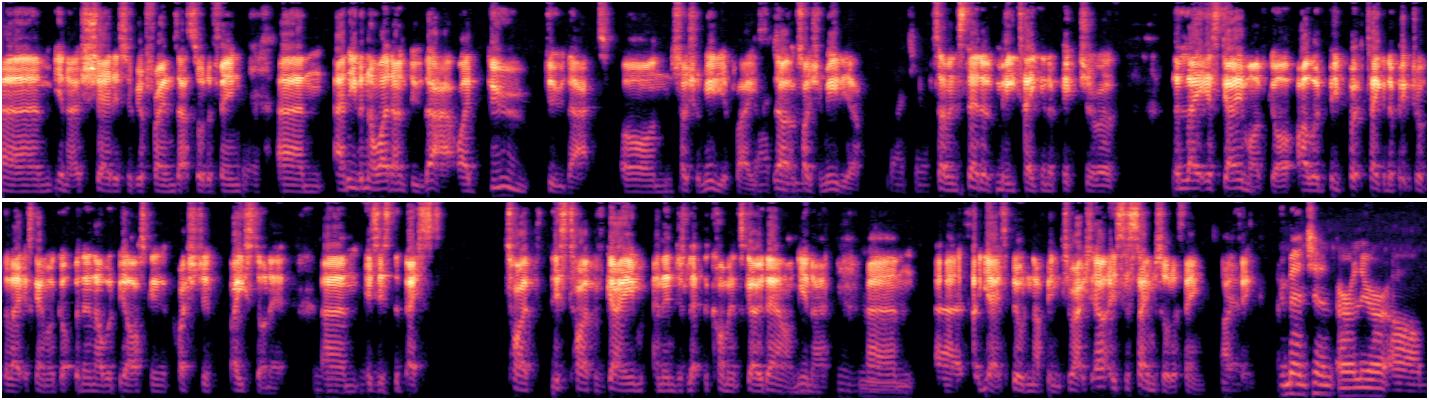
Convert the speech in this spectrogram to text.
Um, you know, share this with your friends, that sort of thing. Um, and even though I don't do that, I do do that on social media plays, uh, Gotcha. on social media. Gotcha. So instead of me taking a picture of the latest game I've got, I would be put, taking a picture of the latest game I've got, but then I would be asking a question based on it. Um, Mm-hmm. is this the best type, this type of game? And then just let the comments go down, you know. Mhm. Um, uh, so yeah, it's building up interaction. Uh, It's the same sort of thing, I think. You mentioned earlier um,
